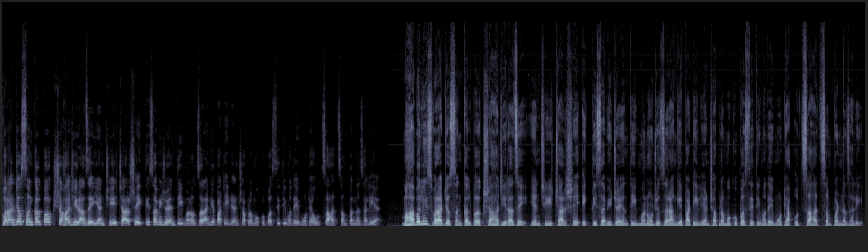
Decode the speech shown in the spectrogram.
स्वराज्य संकल्पक शहाजी राजे यांची चारशे एकतीसावी जयंती मनोज जरांगे पाटील यांच्या प्रमुख उपस्थितीमध्ये मोठ्या उत्साहात संपन्न झाली आहे. महाबली स्वराज्य संकल्पक शहाजी राजे यांची चारशे एकतीसावी जयंती मनोज जरांगे पाटील यांच्या प्रमुख उपस्थितीमध्ये मोठ्या उत्साहात संपन्न झाली.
